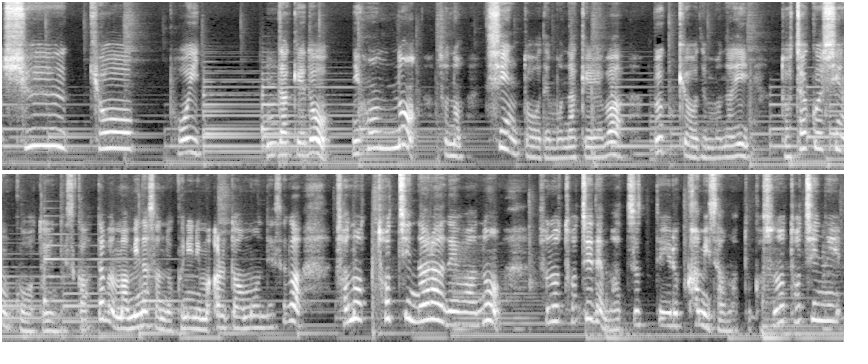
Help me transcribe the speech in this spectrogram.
宗教っぽいんだけど日本のその神道でもなければ仏教でもない土着信仰というんですか。多分まあ皆さんの国にもあるとは思うんですがその土地ならではのその土地で祀っている神様とかその土地に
